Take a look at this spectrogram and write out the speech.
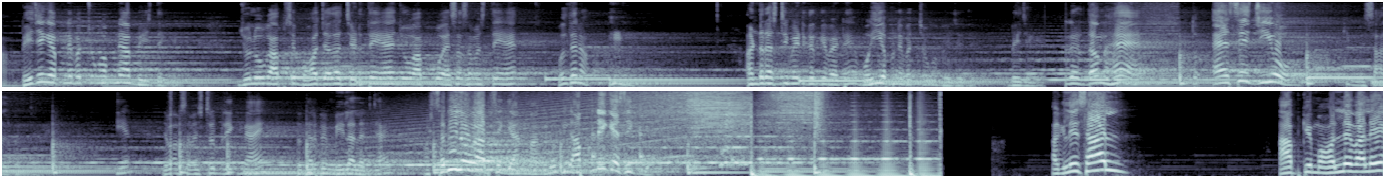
हाँ भेजेंगे अपने बच्चों को, अपने आप भेज देंगे। जो लोग आपसे बहुत ज़्यादा चिढ़ते हैं, जो आपको ऐसा समझते हैं, बोलते ना अंडर एस्टिमेट करके बैठे हैं, वही अपने बच्चों को भेजे थे भेजेंगे। अगर दम है तो ऐसे जियो कि मिसाल बन जाए। ठीक है? जब आप सेमेस्टर ब्रेक में आए तो घर पे मेला लग जाए, और सभी लोग आपसे ज्ञान मांग लो कि आपने कैसे किया। अगले साल आपके मोहल्ले वाले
